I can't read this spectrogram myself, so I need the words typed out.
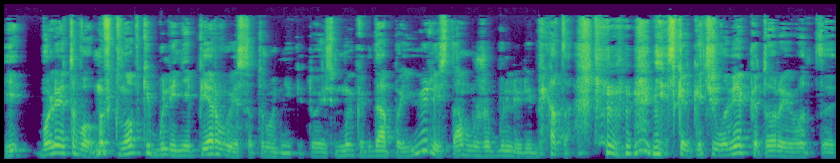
И более того, мы в кнопке были не первые сотрудники, то есть мы когда появились, там уже были ребята, несколько человек, которые вот э,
